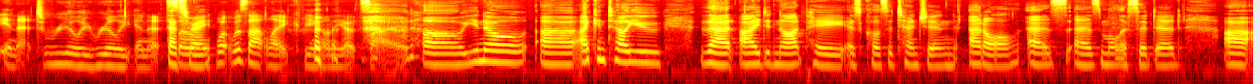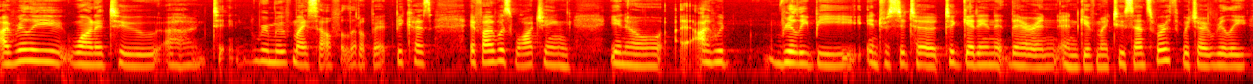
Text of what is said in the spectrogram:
in it, really, really in it. That's So right. What was that like being on the outside? Oh, you know, uh, I can tell you that I did not pay as close attention at all as as Melissa did. Uh, I really wanted to, uh, to remove myself a little bit because if I was watching, you know, I would really be interested to to get in there and, and give my two cents worth, which I really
